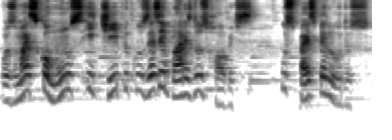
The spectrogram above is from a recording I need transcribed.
os mais comuns e típicos exemplares dos hobbits, os pés peludos.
